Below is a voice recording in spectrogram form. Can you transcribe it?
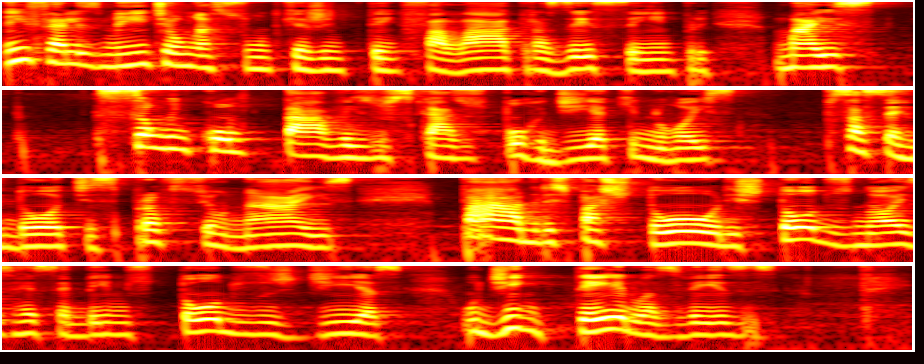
Infelizmente é um assunto que a gente tem que falar, trazer sempre, mas são incontáveis os casos por dia que nós, sacerdotes, profissionais, padres, pastores, todos nós recebemos todos os dias, o dia inteiro às vezes.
